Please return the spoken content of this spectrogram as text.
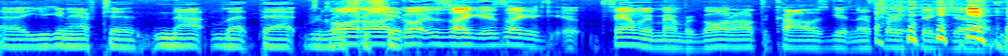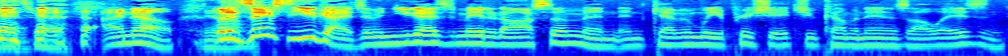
Uh, you're gonna have to not let that Going on, going, it's like it's like a family member going off to college, getting their first big job. That's right. I know. You But know. it's thanks to you guys. I mean, you guys have made it awesome. And, and Kevin, we appreciate you coming in as always. And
